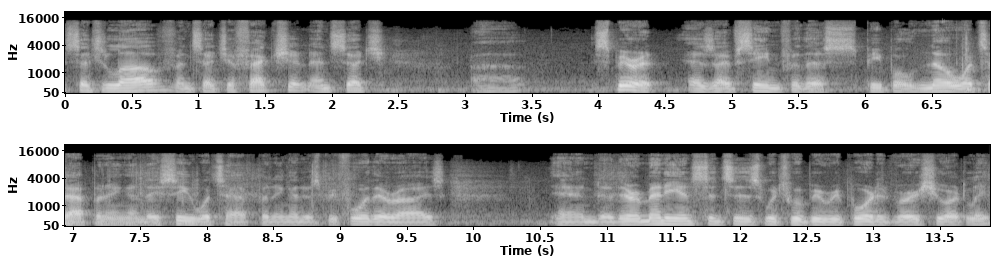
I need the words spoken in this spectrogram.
such love and such affection and such uh, spirit as I've seen for this. People know what's happening and they see what's happening and it's before their eyes. And uh, there are many instances which will be reported very shortly.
